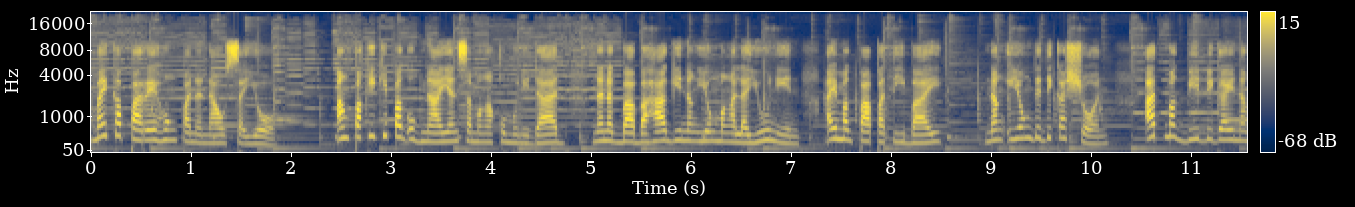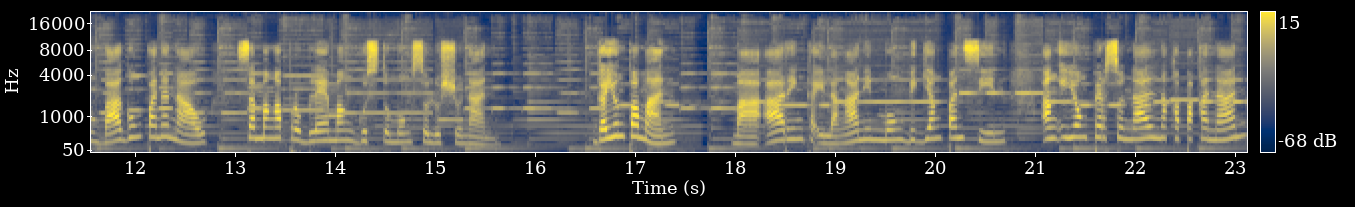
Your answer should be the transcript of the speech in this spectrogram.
may kaparehong pananaw sa iyo. Ang pakikipag-ugnayan sa mga komunidad na nagbabahagi ng iyong mga layunin ay magpapatibay ng iyong dedikasyon at magbibigay ng bagong pananaw sa mga problemang gusto mong solusyonan. Gayunpaman, maaaring kailanganin mong bigyang pansin ang iyong personal na kapakanan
